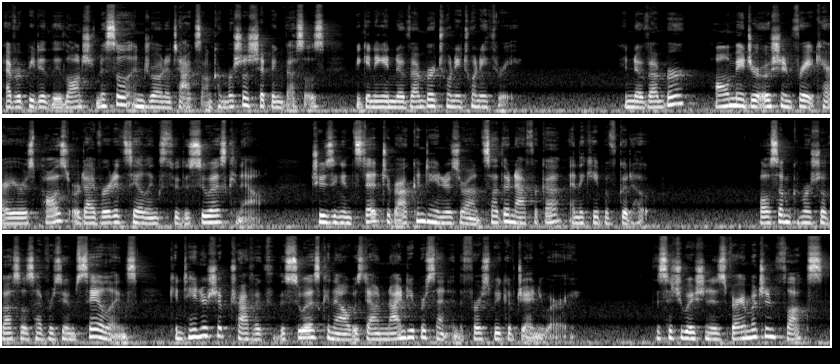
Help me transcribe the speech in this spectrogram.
have repeatedly launched missile and drone attacks on commercial shipping vessels beginning in November 2023. In November, all major ocean freight carriers paused or diverted sailings through the Suez Canal, choosing instead to route containers around southern Africa and the Cape of Good Hope. While some commercial vessels have resumed sailings, container ship traffic through the Suez Canal was down 90% in the first week of January. The situation is very much in flux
